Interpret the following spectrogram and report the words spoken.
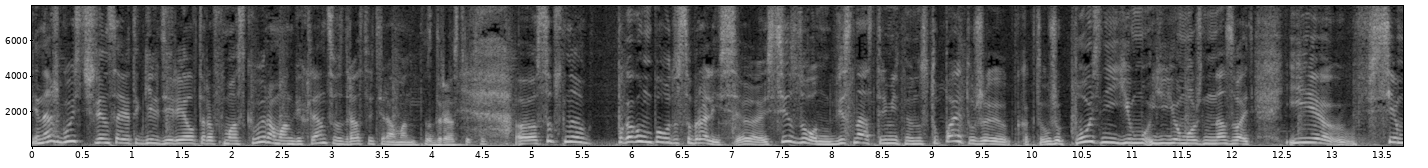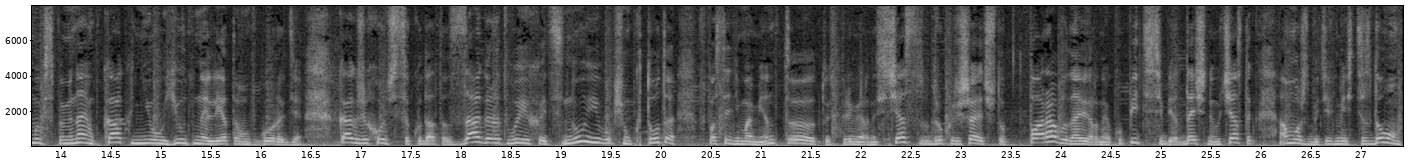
И наш гость, член Совета гильдии риэлторов Москвы, Роман Вихлянцев. Здравствуйте, Роман. Здравствуйте. Э, собственно, the по какому поводу собрались? Э, сезон, весна стремительно наступает, уже как-то уже поздний ему, ее можно назвать. И все мы вспоминаем, как неуютно летом в городе. Как же хочется куда-то за город выехать. Ну и, в общем, кто-то в последний момент, э, то есть примерно сейчас, вдруг решает, что пора бы, наверное, купить себе дачный участок, а может быть и вместе с домом,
